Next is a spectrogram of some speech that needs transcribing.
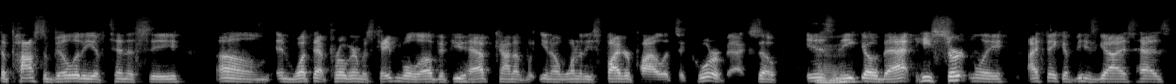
the possibility of Tennessee um, and what that program is capable of if you have kind of you know one of these fighter pilots at quarterback. So is mm-hmm. Nico that? He certainly, I think, of these guys has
